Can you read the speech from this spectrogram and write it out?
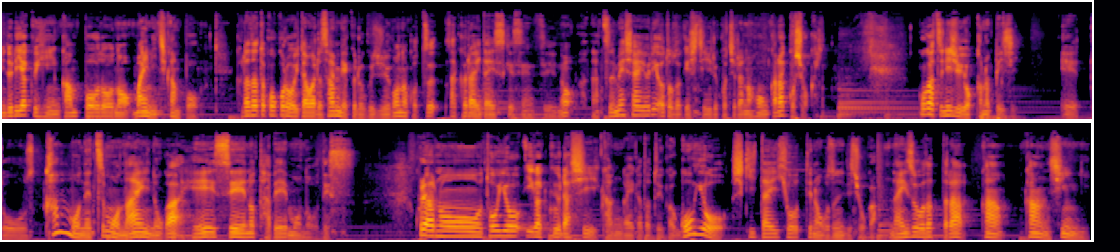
緑薬品漢方堂の毎日漢方。体と心をいたわる365のコツ。桜井大輔先生の夏目社よりお届けしているこちらの本からご紹介。5月24日のページ。えっ、ー、と寒も熱もないのが平成の食べ物です。これあの東洋医学らしい考え方というか五行色体表っていうのをご存知でしょうか？内臓だったら肝肝心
